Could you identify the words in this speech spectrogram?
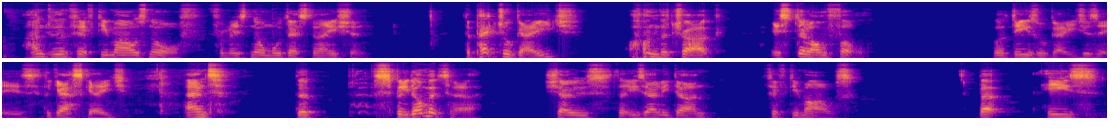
150 miles north from his normal destination. The petrol gauge on the truck is still on full well, diesel gauge as it is, the gas gauge. And the speedometer shows that he's only done 50 miles. But he's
